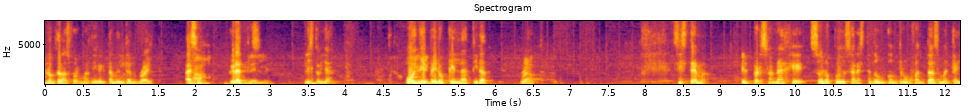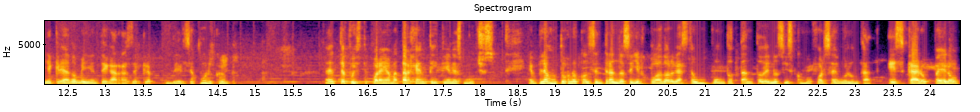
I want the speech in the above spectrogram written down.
lo transformas directamente en Bright. Así, Ah, gratis. Dele. Listo, ya. Oye, pero que la tira. Right. Sistema. El personaje solo puede usar este don contra un fantasma que haya creado mediante garras del sepulcro. Eh, te fuiste por ahí a matar gente y tienes muchos. Emplea un turno concentrándose y el jugador gasta un punto tanto de gnosis como fuerza de voluntad. Es caro, pero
